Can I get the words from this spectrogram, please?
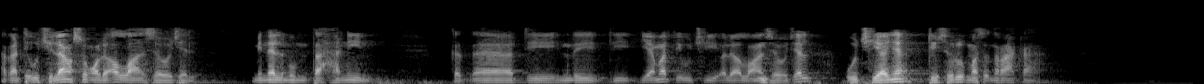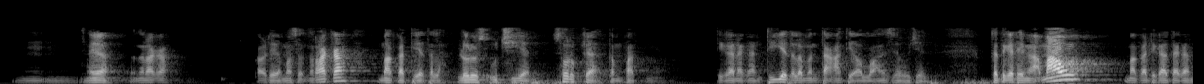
akan diuji langsung oleh Allah Azza wa Jal minal mumtahanin eh, di, di, di kiamat diuji oleh Allah Azza wa Jal ujiannya disuruh masuk neraka hmm, ya neraka kalau dia masuk neraka maka dia telah lulus ujian surga tempatnya dikarenakan dia telah mentaati Allah Azza wa Jal ketika dia nggak mau maka dikatakan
